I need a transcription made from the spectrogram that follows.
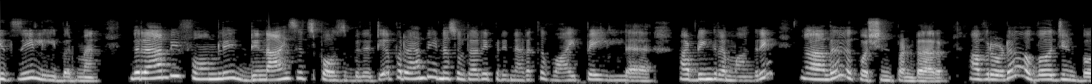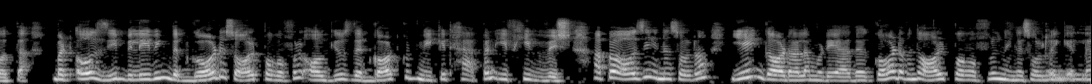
இட்ஸி லீபர்மேன் இந்த rabbi formally denies its possibility அப்போ ரேபி என்ன சொல்கிறாரு இப்படி நடக்க வாய்ப்பே இல்லை அப்படிங்கிற மாதிரி அதை கொஷின் பண்ணுறாரு அவரோட virgin birth but Ozzy believing that God is all powerful argues that God could make it happen if he wish அப்போ ஓசி என்ன சொல்கிறோம் ஏன் காடால முடியாது? காடை வந்து ஆல் பவர்ஃபுல் நீங்கள் சொல்கிறீங்கல்ல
